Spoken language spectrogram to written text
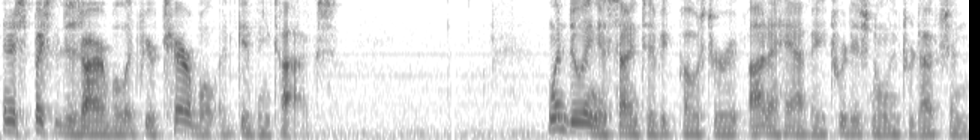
And especially desirable if you're terrible at giving talks. When doing a scientific poster, it ought to have a traditional introduction,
